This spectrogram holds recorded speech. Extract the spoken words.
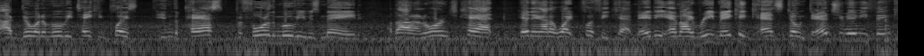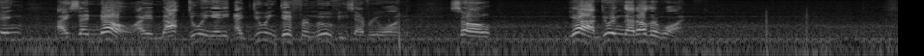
I'm doing a movie taking place in the past, before the movie was made, about an orange cat hitting on a white fluffy cat. Maybe, am I remaking Cats Don't Dance, you may be thinking? I said no, I am not doing any, I'm doing different movies, everyone. So, yeah, I'm doing that other one.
